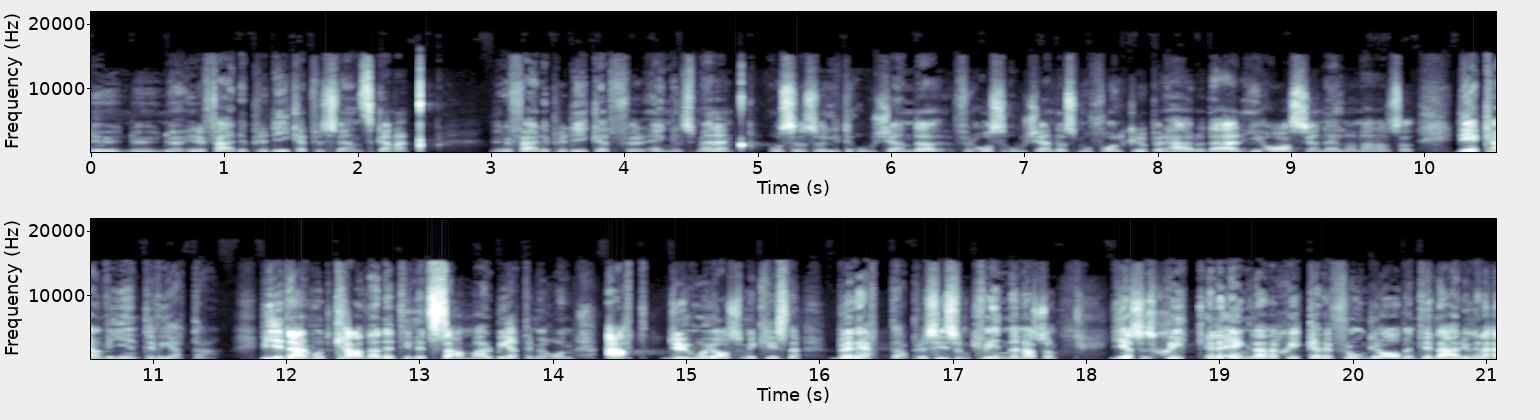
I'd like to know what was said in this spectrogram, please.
nu, nu, nu är det färdigpredikat för svenskarna, nu är det färdigpredikat för engelsmännen och sen så lite okända, för oss okända små folkgrupper här och där i Asien eller någon annanstans. Det kan vi inte veta. Vi är däremot kallade till ett samarbete med honom. Att du och jag som är kristna berättar, precis som kvinnorna som Jesus skick, eller änglarna skickade från graven till lärjungarna.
